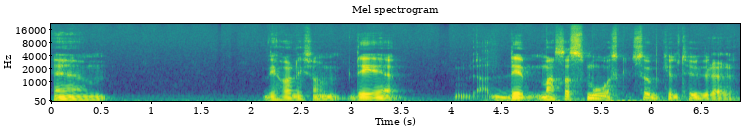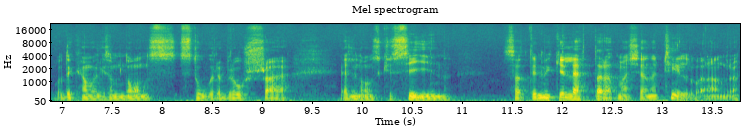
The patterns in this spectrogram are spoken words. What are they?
Ehm, vi har liksom, det det är massa små subkulturer och det kan vara liksom någons storebrorsa eller någons kusin. Så att det är mycket lättare att man känner till varandra.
